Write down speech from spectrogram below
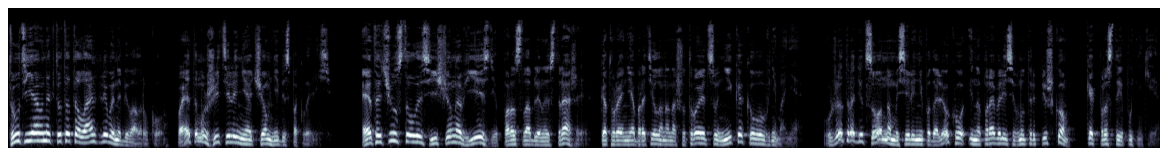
Тут явно кто-то талантливый набивал руку, поэтому жители ни о чем не беспокоились. Это чувствовалось еще на въезде по расслабленной страже, которая не обратила на нашу троицу никакого внимания. Уже традиционно мы сели неподалеку и направились внутрь пешком, как простые путники.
